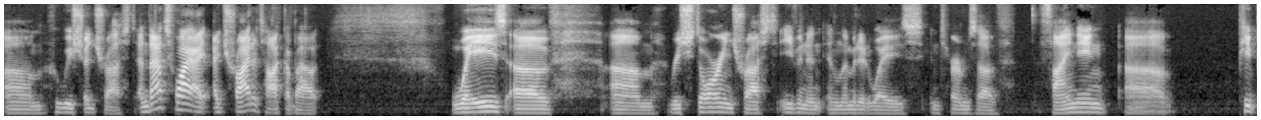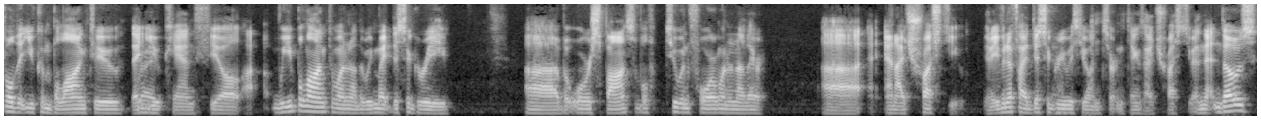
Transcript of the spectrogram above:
um, who we should trust? And that's why I, I try to talk about ways of um, restoring trust, even in, in limited ways, in terms of finding uh, people that you can belong to, that Right. you can feel uh, we belong to one another. We might disagree, uh, but we're responsible to and for one another. Uh, and I trust you. you know, even if I disagree with you on certain things, I trust you. And, th- and those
